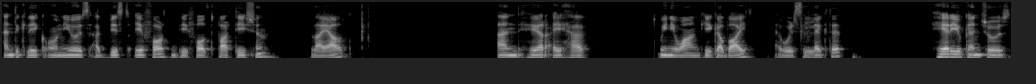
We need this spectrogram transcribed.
And click on use a best effort default partition layout and here I have 21 gigabyte I will select it. Here you can choose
